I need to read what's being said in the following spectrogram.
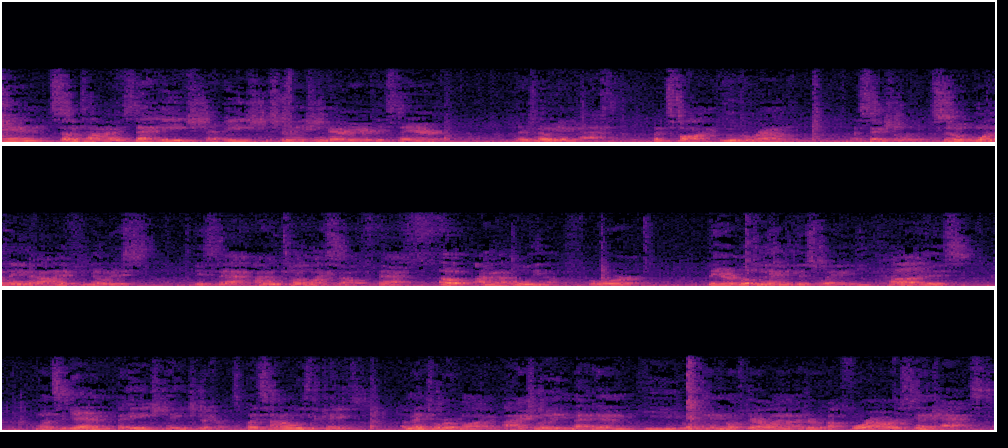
And sometimes that age, that age discrimination barrier, it's there. There's no getting past it. But it's fine. Move around it, essentially. So one thing that I've noticed is that I would tell myself that, oh, I'm not old enough, or they are looking at me this way because, once again, the age, the age difference. But it's not always the case. A mentor of mine, I actually met him. He was in North Carolina. I drove about four hours in a cast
